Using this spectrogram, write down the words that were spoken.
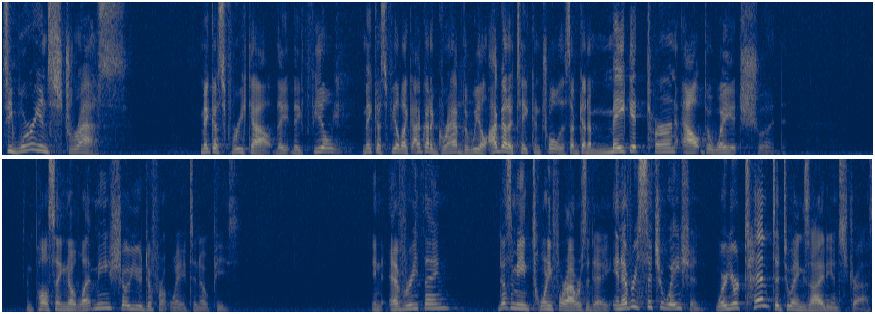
See, worry and stress make us freak out. They, they feel, make us feel like I've got to grab the wheel. I've got to take control of this. I've got to make it turn out the way it should. And Paul's saying, No, let me show you a different way to know peace. In everything, it doesn't mean 24 hours a day. In every situation where you're tempted to anxiety and stress,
